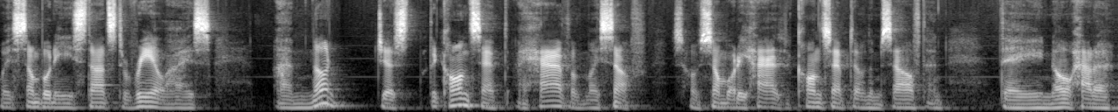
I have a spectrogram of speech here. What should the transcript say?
where somebody starts to realize I'm not just the concept I have of myself. So if somebody has a concept of themselves that they know how to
